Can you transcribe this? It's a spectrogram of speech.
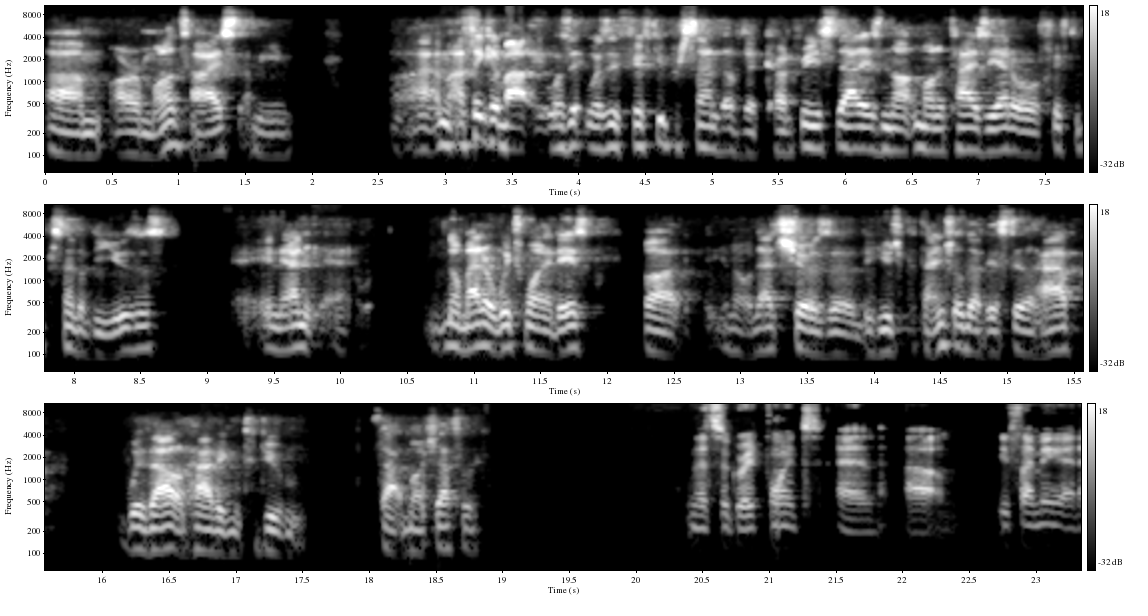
um, are monetized, I mean, I'm, I'm, thinking about was it was it 50% of the countries that is not monetized yet, or 50% of the users in any, no matter which one it is but you know that shows uh, the huge potential that they still have without having to do that much effort. And That's a great point, and um, if I may, and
